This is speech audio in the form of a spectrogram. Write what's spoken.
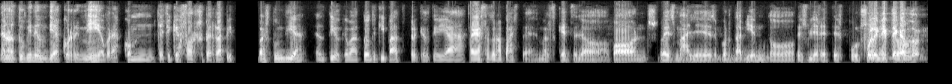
No, no, tu vine un dia a córrer amb mi i veuràs com te fiques fort superràpid. Vas tu un dia, el tio que va tot equipat, perquè el tio ja s'ha gastat una pasta, eh, amb els quets allò bons, les malles, el cortaviento, les ulleretes, pulsòmetre... Full equip Decathlon.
